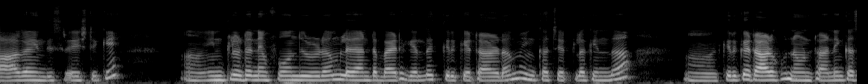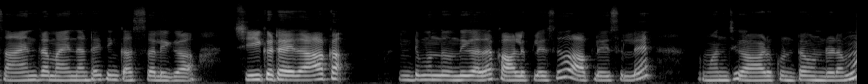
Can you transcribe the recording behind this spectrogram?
బాగా అయింది శ్రేష్ఠకి. ఇంట్లో ఉంటే నేను ఫోన్ చూడడం లేదంటే బయటకు వెళ్తే క్రికెట్ ఆడడం ఇంకా చెట్ల కింద క్రికెట్ ఆడుకునే ఉంటాడు. ఇంకా సాయంత్రం అయిందంటే అయితే ఇంకా అస్సలు ఇక చీకటి అయ్యేదాకా ఇంటి ముందు ఉంది కదా ఖాళీ ప్లేసు. ఆ ప్లేసులే మంచిగా ఆడుకుంటూ ఉండడము.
